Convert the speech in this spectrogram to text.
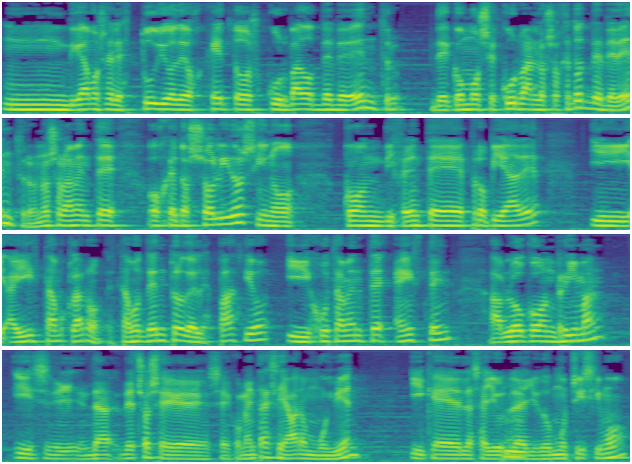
mm, digamos, el estudio de objetos curvados desde dentro, de cómo se curvan los objetos desde dentro, no solamente objetos sólidos, sino con diferentes propiedades. Y ahí estamos, claro, estamos dentro del espacio y justamente Einstein habló con Riemann y de hecho se, se comenta que se llevaron muy bien y que les ayu- le ayudó muchísimo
